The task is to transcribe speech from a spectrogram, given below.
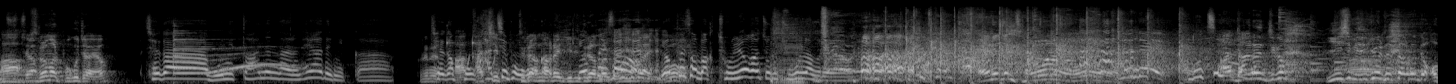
아, 드라마를 보고 자요? 제가 모니터 하는 날은 해야 되니까. 제가 아, 보- 같이 같이, 보고 드라마를 일 드라마 옆에서? 옆에서 막 졸려가지고 죽을라 그래요. 애는 좀 재워요. 놓치면 아, 나는 지금 21개월 됐다 그러는데 어,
